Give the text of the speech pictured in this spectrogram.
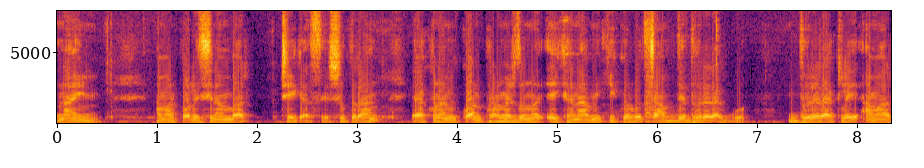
nine আমার পলিসি নাম্বার ঠিক আছে। সুতরাং এখন আমি কনফার্মের জন্য এইখানে আমি কি করব? চাপ দিয়ে ধরে রাখব। ধরে রাখলেই আমার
